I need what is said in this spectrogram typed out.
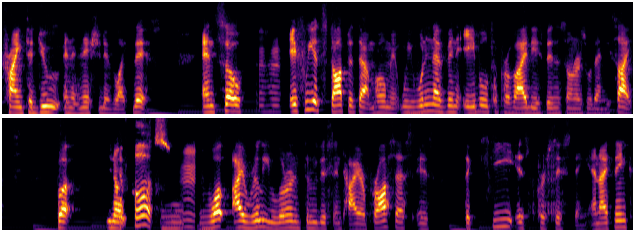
trying to do an initiative like this. And so, mm-hmm. if we had stopped at that moment, we wouldn't have been able to provide these business owners with any sites. But, you know, of course, mm. what I really learned through this entire process is the key is persisting. And I think,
